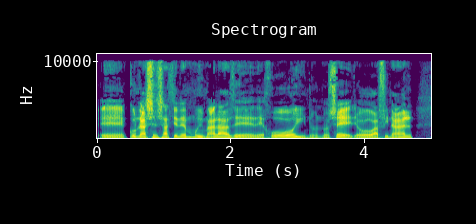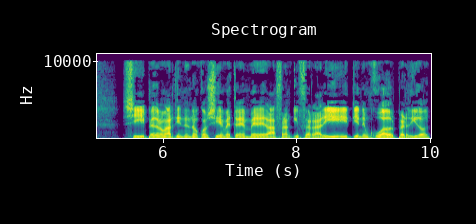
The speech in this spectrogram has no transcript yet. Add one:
eh, con unas sensaciones muy malas de, juego y no, no sé, yo al final si Pedro Martínez no consigue meter en vereda a Frankie Ferrari y tiene un jugador perdido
